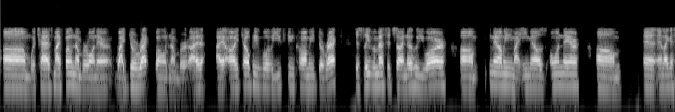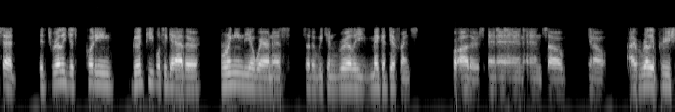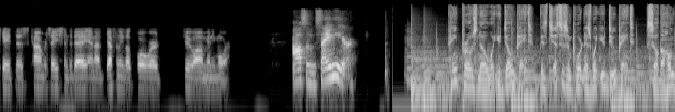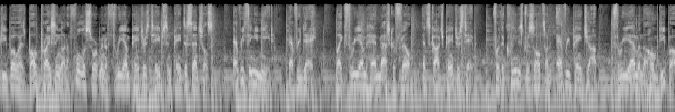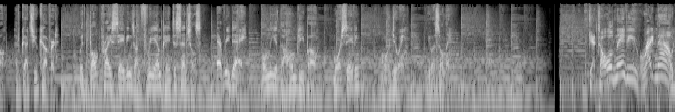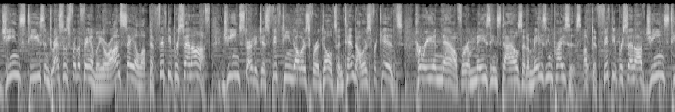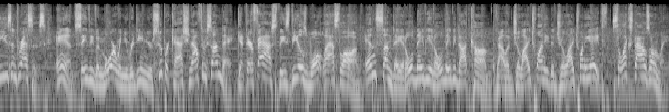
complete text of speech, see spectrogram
um, which has my phone number on there, my direct phone number. I, I, I tell people you can call me direct just leave a message so I know who you are. Um, email me. My email is on there. Um, and, and like I said, it's really just putting good people together, bringing the awareness so that we can really make a difference for others. And, and, and so, you know, I really appreciate this conversation today, and I definitely look forward to uh, many more. Awesome. Same here. Paint pros know what you don't paint is just as important as what you do paint. So the Home Depot has bulk pricing on a full assortment of 3M painters, tapes, and paint essentials. Everything you need, every day. Like 3M Hand Masker Film and Scotch Painter's Tape. For the cleanest results on every paint job, 3M and the Home Depot have got you covered. With bulk price savings on 3M paint essentials. Every day, only at the Home Depot. More saving, more doing. U.S. only. Get to Old Navy right now. Jeans, tees, and dresses for the family are on sale up to 50% off. Jeans start at just $15 for adults and $10 for kids. Hurry in now for amazing styles at amazing prices. Up to 50% off jeans, tees, and dresses. And save even more when you redeem your super cash now through Sunday. Get there fast. These deals won't last long. End Sunday at Old Navy and OldNavy.com. Valid July 20 to July 28th. Select styles only.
